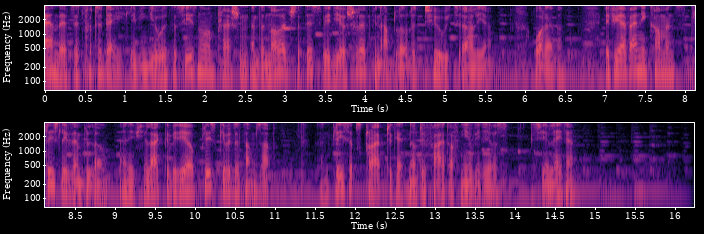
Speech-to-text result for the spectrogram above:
And that's it for today, leaving you with the seasonal impression and the knowledge that this video should have been uploaded two weeks earlier. Whatever. If you have any comments, please leave them below, and if you liked the video, please give it a thumbs up. And please subscribe to get notified of new videos. See you later.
